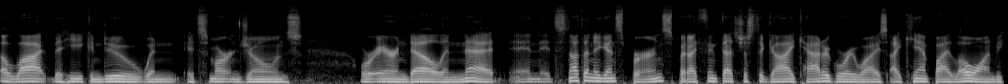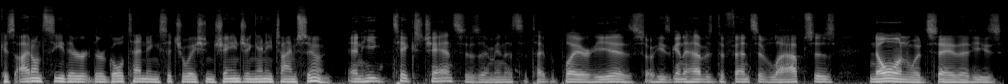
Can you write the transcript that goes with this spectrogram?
a lot that he can do when it's Martin Jones or Aaron Dell in net. And it's nothing against Burns, but I think that's just a guy category wise I can't buy low on because I don't see their their goaltending situation changing anytime soon. And he takes chances. I mean, that's the type of player he is. So he's going to have his defensive lapses. No one would say that he's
